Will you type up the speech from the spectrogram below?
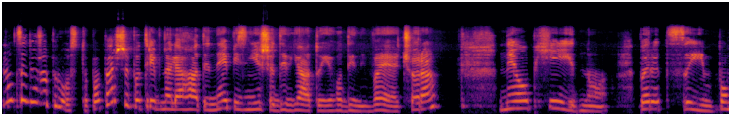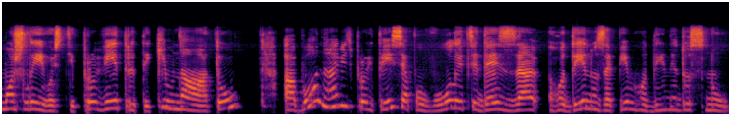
Ну, це дуже просто. По-перше, потрібно лягати не пізніше 9 години вечора. Необхідно перед цим по можливості провітрити кімнату або навіть пройтися по вулиці десь за годину, за півгодини до сну.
